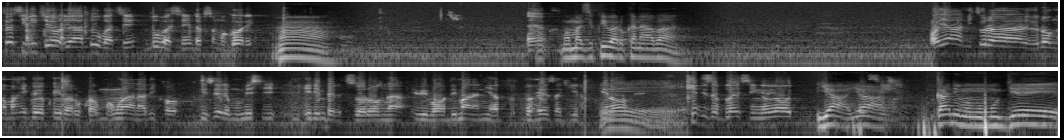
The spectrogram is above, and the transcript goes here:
fesi nivyo ya ndubatse ndubatse ndafise umugore. Ah. eh, mumaze kwibaruka n'abana. Oya ntituraronka amahirwe yo kwibaruka umwana ariko twizere mu minsi iri imbere tuzoronka ibibondo imana niyaduhezagira you know Eh. kids wagize blessing yo ya ya. Kandi mu- mu- mugire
